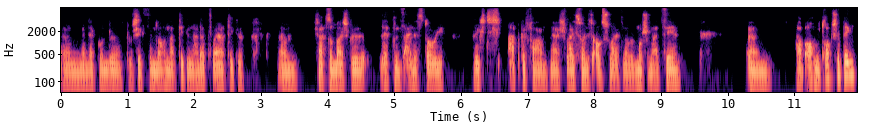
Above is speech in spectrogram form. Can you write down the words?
Ähm, wenn der Kunde, du schickst ihm noch einen Artikel, dann hat er zwei Artikel. Ähm, ich hatte zum Beispiel letztens eine Story, richtig abgefahren. Ja, ich weiß, soll nicht ausschweifen, aber ich muss schon mal erzählen. Ähm, habe auch ein Dropshipping,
